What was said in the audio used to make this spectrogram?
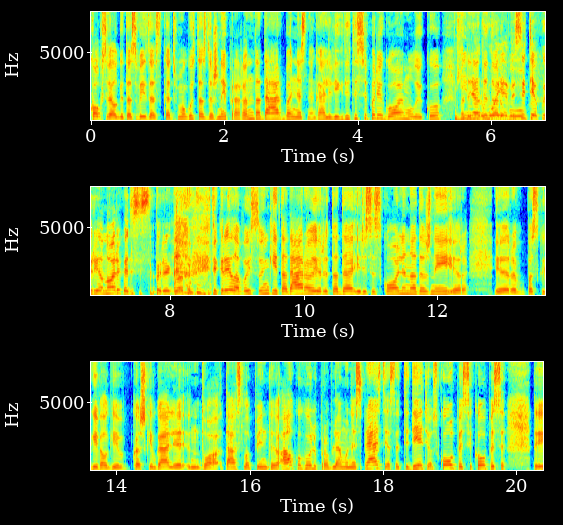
koks vėlgi tas vaizdas, kad žmogus tas dažnai praranda darbą, nes negali vykdyti įsipareigojimų laiku, Jį nervuoja visi tie, kurie nori, kad jis įsipareigotų. Tai tikrai labai sunkiai tą daro ir tada ir įsiskolina dažnai ir, ir paskui vėlgi kažkaip gali tuo tą slopinti alkoholiu, problemų nespręsti, jas atidėti, jos kaupiasi, kaupiasi. Tai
